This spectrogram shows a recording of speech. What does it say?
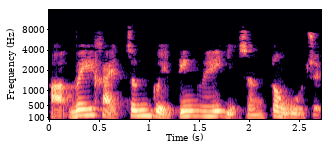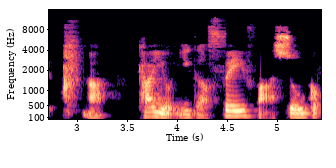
啊，危害珍贵濒危野生动物罪啊，它有一个非法收购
